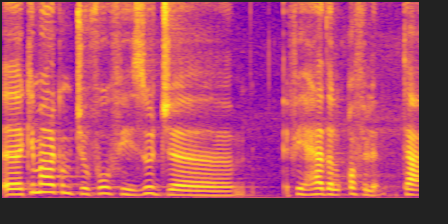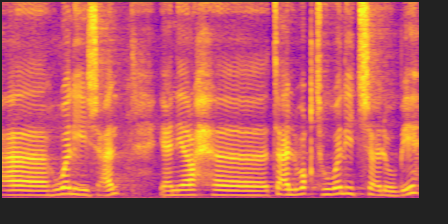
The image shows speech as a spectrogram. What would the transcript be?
آه كما راكم تشوفوا فيه زوج آه في هذا القفل تاع هو اللي يشعل يعني راح تاع الوقت هو اللي تشعلوا به.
